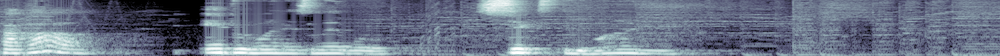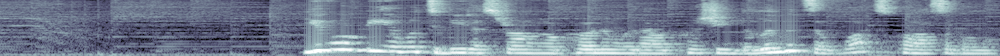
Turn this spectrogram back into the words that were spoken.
Haha! Everyone is level 61. You won't be able to beat a strong opponent without pushing the limits of what's possible.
